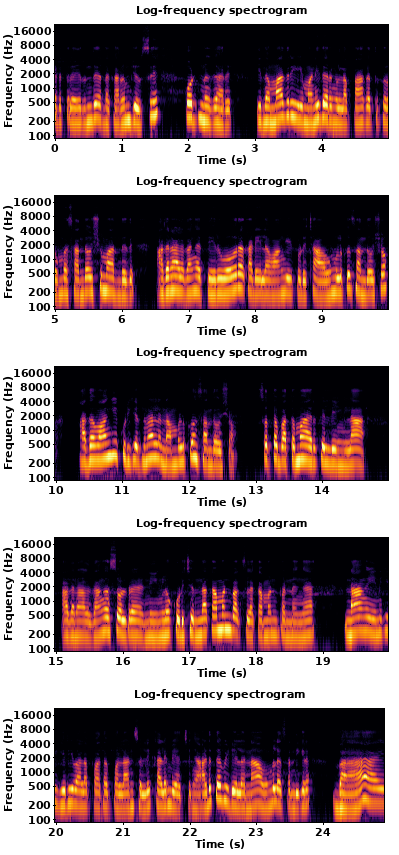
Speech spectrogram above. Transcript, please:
இடத்துல இருந்து அந்த கரும்பு ஜூஸு போட்டுனுக்காரு. இந்த மாதிரி மனிதர்களை பார்க்கறதுக்கு ரொம்ப சந்தோஷமாக இருந்தது. அதனால தாங்க தெருவோர கடையில் வாங்கி குடித்தா அவங்களுக்கும் சந்தோஷம். அதை வாங்கி குடிக்கிறதுனால நம்மளுக்கும் சந்தோஷம். சுத்த பத்தமாக இருக்குது இல்லைங்களா? அதனால தாங்க சொல்கிறேன் நீங்களும் குடிச்சிருந்தா கமெண்ட் பாக்ஸில் கமெண்ட் பண்ணுங்கள் நாங்கள் இன்றைக்கி கிரிவாலை பார்த்த போகலான்னு சொல்லி கிளம்பியாச்சுங்க. அடுத்த வீடியோவில் நான் உங்களை சந்திக்கிறேன். பாய்.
